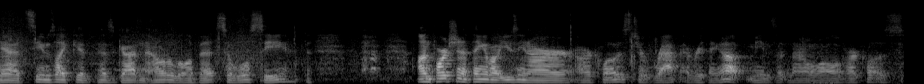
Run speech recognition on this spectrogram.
Yeah, it seems like it has gotten out a little bit, so we'll see. The unfortunate thing about using our, our clothes to wrap everything up means that now all of our clothes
